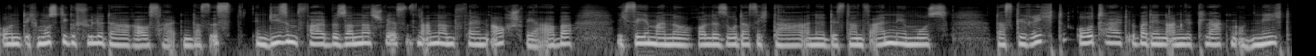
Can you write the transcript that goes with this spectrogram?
Und ich muss die Gefühle da raushalten. Das ist in diesem Fall besonders schwer, es ist in anderen Fällen auch schwer. Aber ich sehe meine Rolle so, dass ich da eine Distanz einnehmen muss. Das Gericht urteilt über den Angeklagten und nicht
